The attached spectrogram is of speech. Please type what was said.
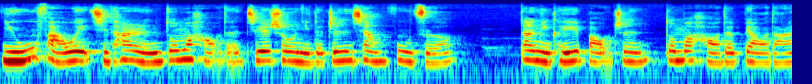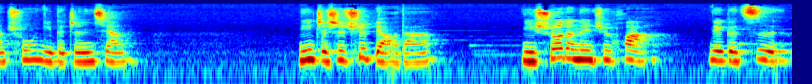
你无法为其他人多么好的接受你的真相负责，但你可以保证多么好的表达出你的真相。你只是去表达，你说的那句话、那个字、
